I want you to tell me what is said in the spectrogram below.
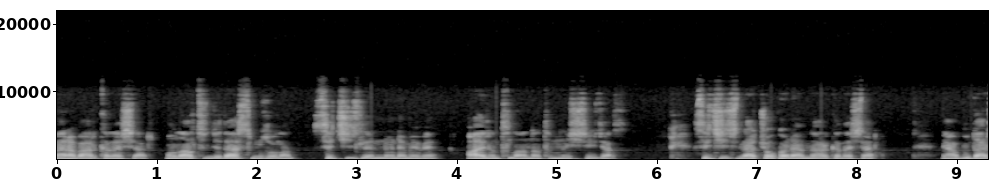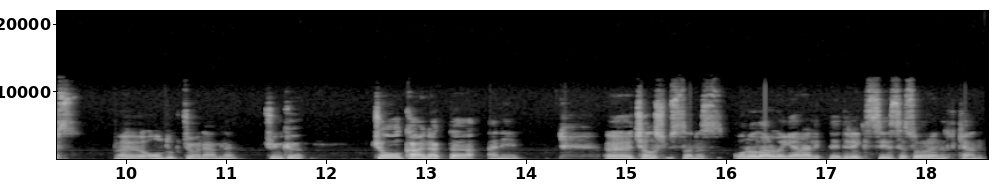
Merhaba arkadaşlar. 16. dersimiz olan seçicilerin önemi ve ayrıntılı anlatımını işleyeceğiz. Seçiciler çok önemli arkadaşlar. Yani bu ders e, oldukça önemli. Çünkü çoğu kaynakta hani e, çalışmışsanız oralarda genellikle direkt CSS öğrenirken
